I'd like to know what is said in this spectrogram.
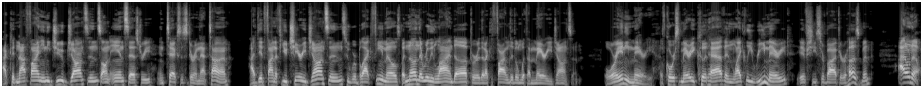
I could not find any Jube Johnsons on Ancestry in Texas during that time. I did find a few Cherry Johnsons who were black females, but none that really lined up or that I could find living with a Mary Johnson. Or any Mary. Of course, Mary could have and likely remarried if she survived her husband. I don't know.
